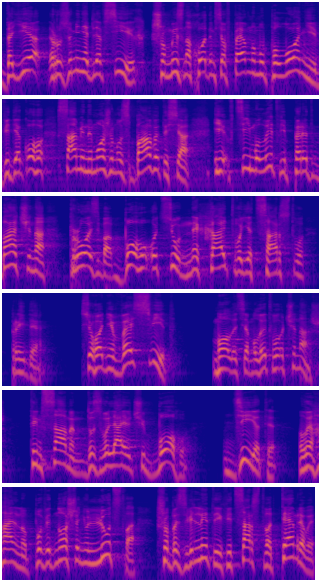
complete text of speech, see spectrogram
дає розуміння для всіх, що ми знаходимося в певному полоні, від якого самі не можемо збавитися. І в цій молитві передбачена просьба Богу Отцю: нехай Твоє царство прийде. Сьогодні весь світ молиться молитву Отче наш, тим самим дозволяючи Богу діяти легально по відношенню людства, щоб звільнити їх від царства темряви,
